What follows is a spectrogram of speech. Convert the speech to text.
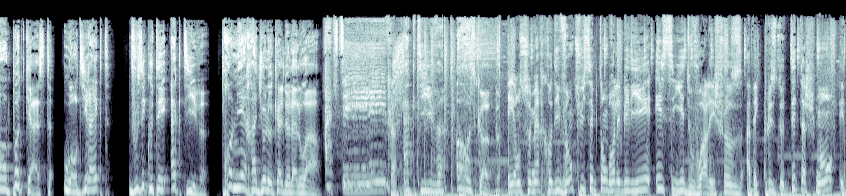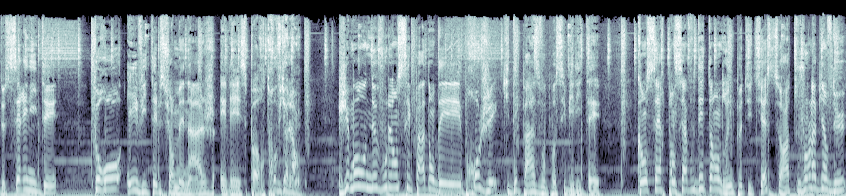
En podcast ou en direct, vous écoutez Active, première radio locale de la Loire. Active. Active Horoscope. Et en ce mercredi 28 septembre, les béliers, essayez de voir les choses avec plus de détachement et de sérénité. Taureau, évitez le surménage et les sports trop violents. Gémeaux, ne vous lancez pas dans des projets qui dépassent vos possibilités. Cancer, pensez à vous détendre, une petite sieste sera toujours la bienvenue.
